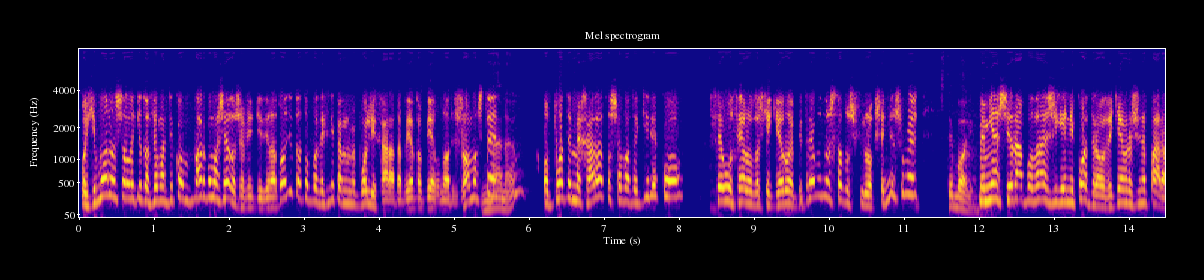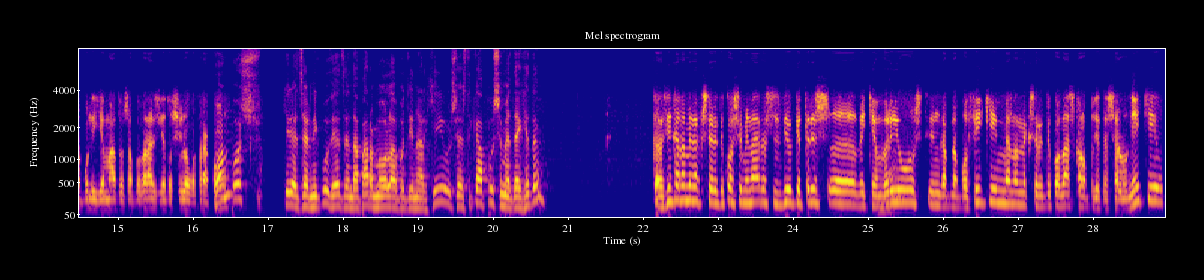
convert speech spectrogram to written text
ο χειμώνας αλλά και το θεματικό πάρκο μας έδωσε αυτή τη δυνατότητα, το αποδεχτήκαν με πολύ χαρά τα παιδιά τα οποία γνωριζόμαστε, Ναι, ναι. Οπότε με χαρά το Σαββατοκύριακο, Θεού θέλοντας και καιρού επιτρέποντας, θα τους φιλοξενήσουμε Στην πόλη. με μια σειρά από δράσεις γενικότερα. Ο Δεκέμβρης είναι πάρα πολύ γεμάτος από δράσεις για το Σύλλογο Θρακών. Όπως, κύριε Τσερνικούδη, έτσι να τα πάρουμε όλα από την αρχή, ουσιαστικά πού συμμετέχετε; Καταρχήν κάναμε ένα εξαιρετικό σεμινάριο στις 2 και 3 ε, Δεκεμβρίου στην Καπναποθήκη με έναν εξαιρετικό δάσκαλο από τη Θεσσαλονίκη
